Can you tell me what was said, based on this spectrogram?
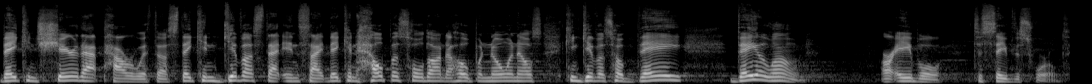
they can share that power with us. They can give us that insight. They can help us hold on to hope when no one else can give us hope. They, they alone are able to save this world.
